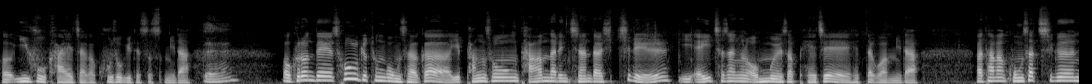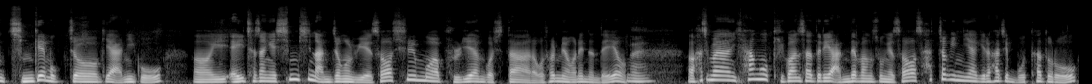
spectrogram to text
어, 이후 가해자가 구속이 됐었습니다. 네. 어, 그런데 서울교통공사가 이 방송 다음 날인 지난달 17일 이 A 차장을 업무에서 배제했다고 합니다. 아, 다만 공사 측은 징계 목적이 아니고 어, 이 A 차장의 심신 안정을 위해서 실무와 분리한 것이다라고 설명을 했는데요. 네. 어, 하지만 향후 기관사들이 안내 방송에서 사적인 이야기를 하지 못하도록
